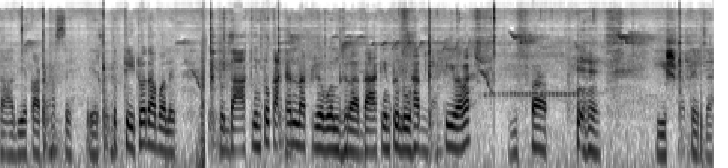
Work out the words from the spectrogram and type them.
দা দিয়ে কাটা আছে এর কিন্তু কেটো দা বলে। কিন্তু দা কিন্তু কাটেন না প্রিয় বন্ধুরা। দা কিন্তু লোহার দা কি বাবা? ইস্পাত। ইস্পাতের দা।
